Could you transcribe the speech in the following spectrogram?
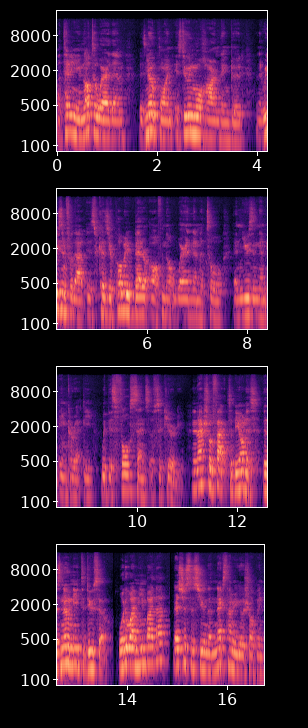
are telling you not to wear them. There's no point, it's doing more harm than good. And the reason for that is because you're probably better off not wearing them at all than using them incorrectly with this false sense of security. In actual fact, to be honest, there's no need to do so. What do I mean by that? Let's just assume that next time you go shopping,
